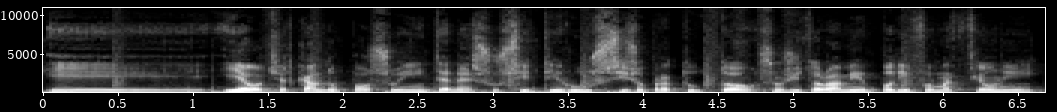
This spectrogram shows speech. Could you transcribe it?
E io cercando un po' su internet, su siti russi soprattutto, sono riuscito a trovarmi un po' di informazioni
